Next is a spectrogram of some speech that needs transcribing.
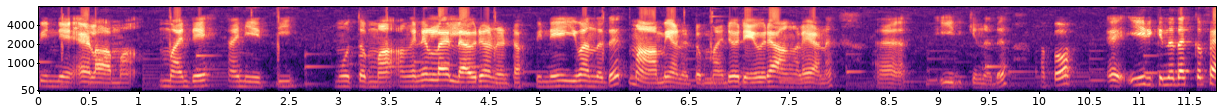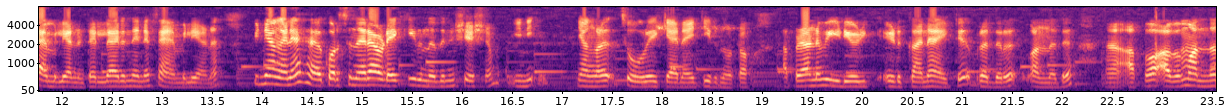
പിന്നെ എളാമ്മ ഉമ്മാന്റെ അനിയത്തി മൂത്തമ്മ അങ്ങനെയുള്ള എല്ലാവരുമാണ് കേട്ടോ. പിന്നെ ഈ വന്നത് മാമയാണ് കേട്ടോ. ഉമ്മാന്റെ ഒരേ ഒരു ആങ്ങളെയാണ് ഇരിക്കുന്നത്. അപ്പോൾ ഈ ഇരിക്കുന്നതൊക്കെ ഫാമിലിയാണ് കേട്ടോ എല്ലാവരും തന്നെ ഫാമിലിയാണ് പിന്നെ അങ്ങനെ കുറച്ചു നേരം അവിടേക്ക് ഇരുന്നതിന് ശേഷം ഇനി ഞങ്ങൾ ചോറ് വയ്ക്കാനായിട്ട് ഇരുന്നു കേട്ടോ അപ്പോഴാണ് വീഡിയോ എടുക്കാനായിട്ട് ബ്രദർ വന്നത്. അപ്പോൾ അവൻ വന്ന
